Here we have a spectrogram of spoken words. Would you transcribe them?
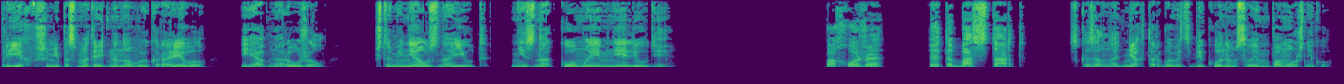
приехавшими посмотреть на новую королеву, я обнаружил, что меня узнают незнакомые мне люди. «Похоже, это бастард», — сказал на днях торговец беконом своему помощнику,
